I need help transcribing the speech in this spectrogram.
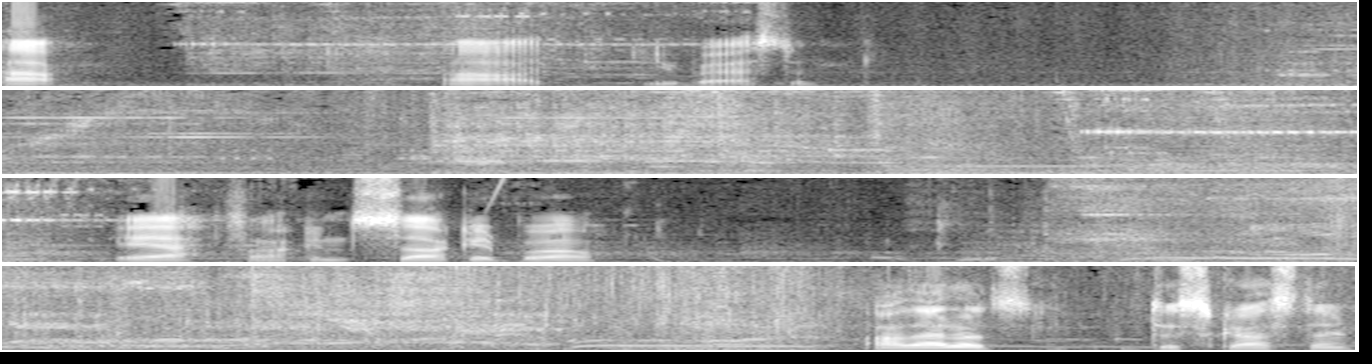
Ah. Ah, you bastard. Yeah, fucking suck it, bro. Oh, that looks disgusting.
